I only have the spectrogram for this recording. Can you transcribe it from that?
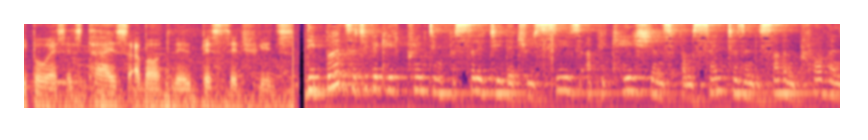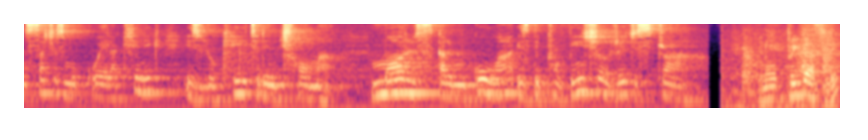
people were sensitized about the birth certificates. The birth certificate printing facility that receives applications from centers in the southern province, such as Mukwela Clinic, is located in Choma. Morris Kalmukua is the provincial registrar. You know, previously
